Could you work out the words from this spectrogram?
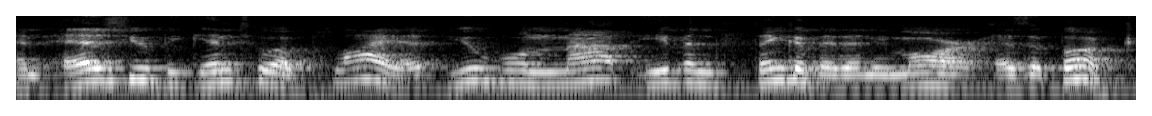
and as you begin to apply it, you will not even think of it anymore as a book.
